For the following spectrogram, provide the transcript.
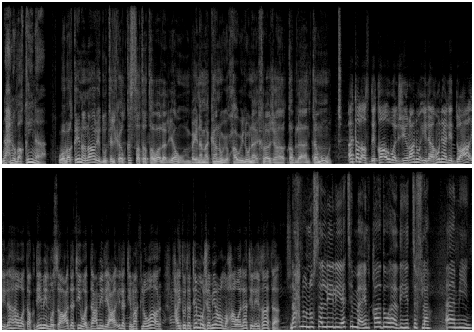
نحن بقينا وبقينا نعرض تلك القصة طوال اليوم بينما كانوا يحاولون إخراجها قبل أن تموت. أتى الأصدقاء والجيران إلى هنا للدعاء لها وتقديم المساعدة والدعم لعائلة ماكلوار حيث تتم جميع محاولات الإغاثة. نحن نصلي ليتم إنقاذ هذه الطفلة. آمين.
